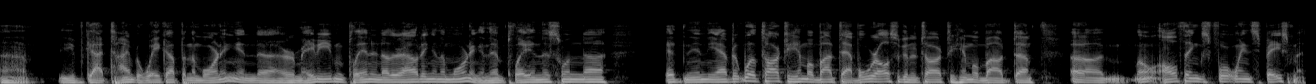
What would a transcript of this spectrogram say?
Uh, you've got time to wake up in the morning, and uh, or maybe even plan another outing in the morning, and then play in this one uh, in the afternoon. We'll talk to him about that, but we're also going to talk to him about uh, uh, well, all things Fort Wayne Spacemen,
